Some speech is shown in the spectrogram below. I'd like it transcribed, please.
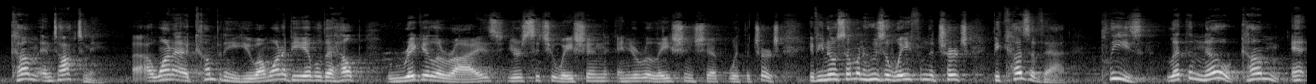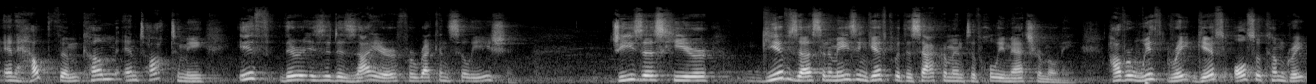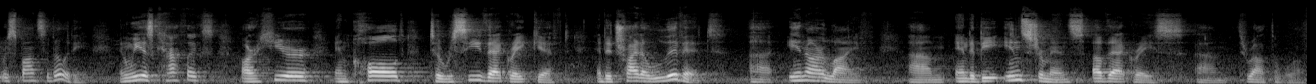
come and talk to me. I want to accompany you. I want to be able to help regularize your situation and your relationship with the church. If you know someone who's away from the church because of that, please let them know. Come and, and help them. Come and talk to me if there is a desire for reconciliation. Jesus here gives us an amazing gift with the sacrament of holy matrimony. However, with great gifts also come great responsibility. And we as Catholics are here and called to receive that great gift and to try to live it uh, in our life um, and to be instruments of that grace um, throughout the world.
